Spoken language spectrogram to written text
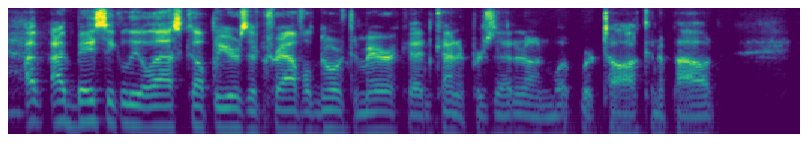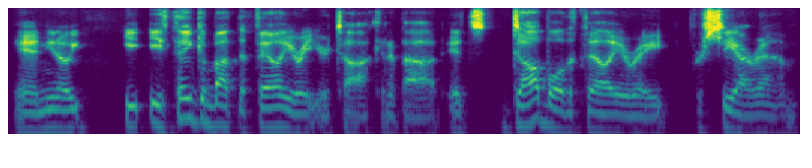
I, I basically the last couple years have traveled North America and kind of presented on what we're talking about, and you know you, you think about the failure rate you're talking about. It's double the failure rate for CRM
